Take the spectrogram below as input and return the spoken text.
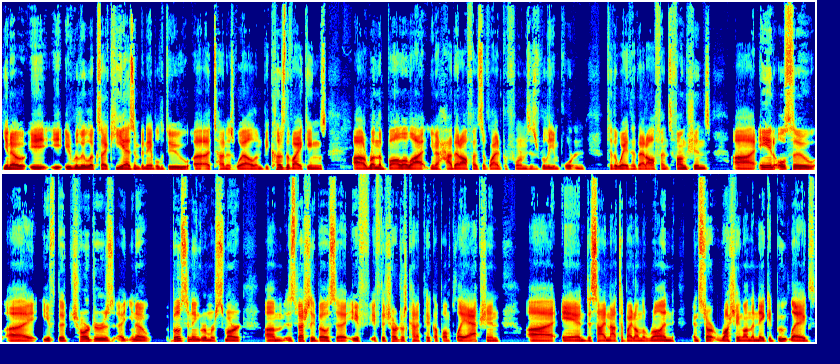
you know it, it really looks like he hasn't been able to do a, a ton as well. And because the Vikings uh, run the ball a lot. You know, how that offensive line performs is really important to the way that that offense functions. Uh, and also, uh, if the Chargers, uh, you know, Bosa and Ingram are smart, um, especially Bosa. If if the Chargers kind of pick up on play action uh, and decide not to bite on the run and start rushing on the naked bootlegs,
